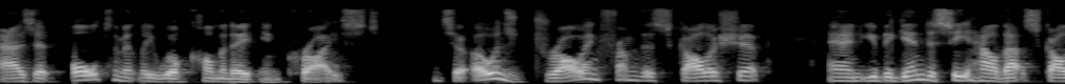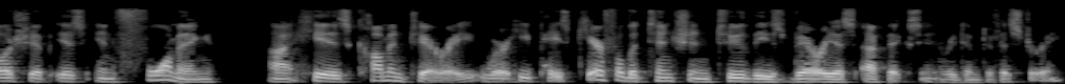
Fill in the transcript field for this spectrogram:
as it ultimately will culminate in Christ. And so Owen's drawing from this scholarship, and you begin to see how that scholarship is informing uh, his commentary, where he pays careful attention to these various epochs in redemptive history.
